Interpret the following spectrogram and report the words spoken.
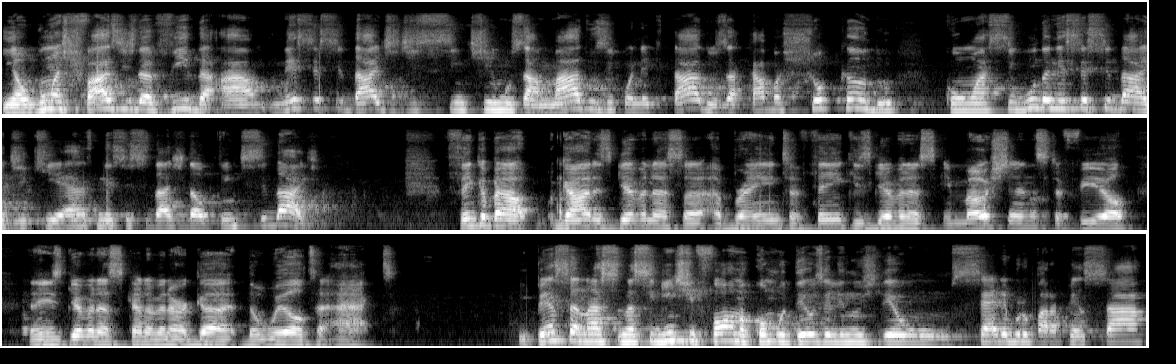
em algumas fases da vida, a necessidade de se sentirmos amados e conectados acaba chocando com a segunda necessidade, que é a necessidade da autenticidade. Think about God has given us a, a brain to think, He's given us emotions to feel, and He's given us kind of in our gut the will to act. E pensa na, na seguinte forma, como Deus ele nos deu um cérebro para pensar,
